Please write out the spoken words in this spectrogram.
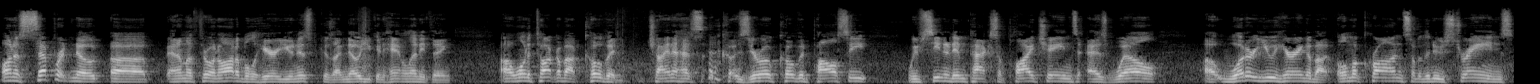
On a separate note, uh, and I'm going to throw an audible here, Eunice, because I know you can handle anything. I want to talk about COVID. China has zero COVID policy. We've seen it impact supply chains as well. Uh, what are you hearing about Omicron, some of the new strains?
